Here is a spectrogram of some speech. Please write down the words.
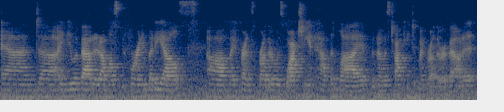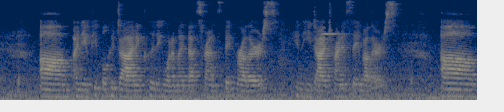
and uh, I knew about it almost before anybody else. Uh, my friend's brother was watching it happen live, and I was talking to my brother about it. Um, I knew people who died, including one of my best friend's big brothers, and he died trying to save others. Um,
